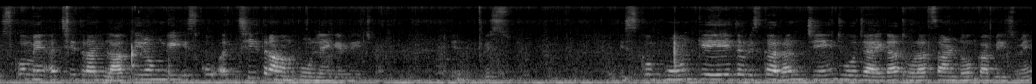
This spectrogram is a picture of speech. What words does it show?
इसको मैं अच्छी तरह हिलाती रहूँगी। इसको अच्छी तरह हम भून लेंगे बीच में। इस, इसको भून के जब इसका रंग चेंज हो जाएगा थोड़ा सा अंडों का बीच में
